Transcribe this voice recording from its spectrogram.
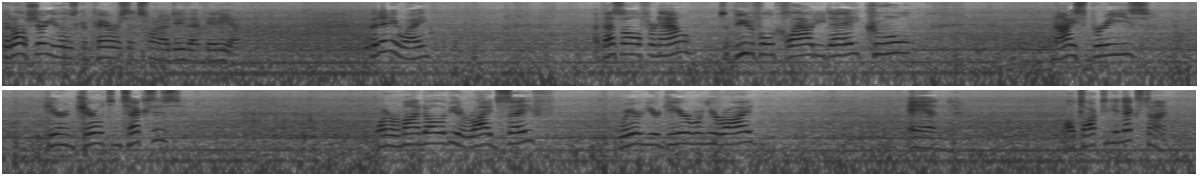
But I'll show you those comparisons when I do that video. But anyway, that's all for now. It's a beautiful cloudy day, cool, nice breeze here in Carrollton, Texas. Want to remind all of you to ride safe, wear your gear when you ride, and I'll talk to you next time.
